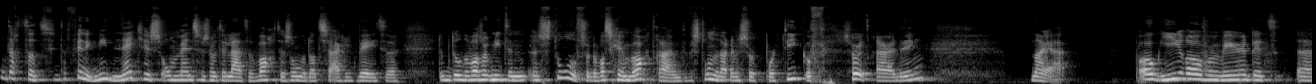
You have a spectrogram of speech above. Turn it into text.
Ik dacht, dat, dat vind ik niet netjes om mensen zo te laten wachten zonder dat ze eigenlijk weten. Ik bedoel, er was ook niet een, een stoel of zo, er was geen wachtruimte. We stonden daar in een soort portiek of een soort raar ding. Nou ja, ook hierover weer, dit, uh,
